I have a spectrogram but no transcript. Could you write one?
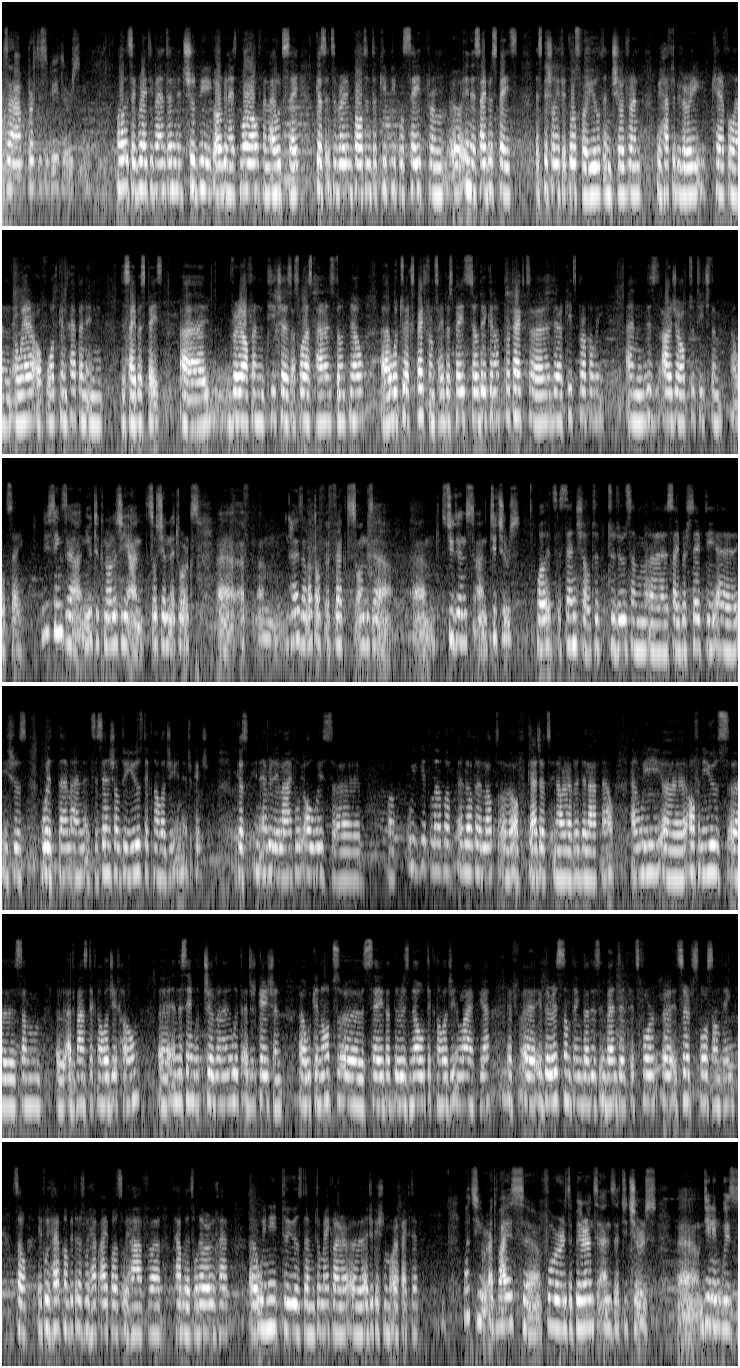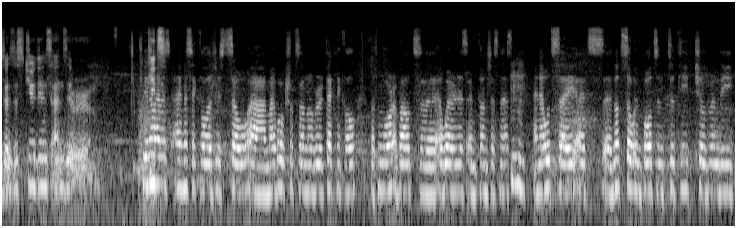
participators? Well, it's a great event and it should be organized more often, I would say, because it's very important to keep people safe from uh, in a cyberspace, especially if it goes for youth and children. We have to be very careful and aware of what can happen in the cyberspace. Uh, very often teachers as well as parents don't know uh, what to expect from cyberspace so they cannot protect uh, their kids properly and this is our job to teach them I would say. Do you think the new technology and social networks uh, um, has a lot of effects on the um, students and teachers? Well, it's essential to, to do some uh, cyber safety uh, issues with them and it's essential to use technology in education because in everyday life we always uh, well we get a lot of a lot a lot of gadgets in our everyday life now and we uh, often use uh, some uh, advanced technology at home uh, and the same with children and with education. Uh, we cannot say that there is no technology in life yeah? If if there is something that is invented it's for it serves for something. So if we have computers we have iPods we have tablets whatever we have uh, we need to use them to make our uh, education more effective. What's your advice uh, for the parents and the teachers uh, dealing with the, the, students and their um, you know, I'm a, I'm a psychologist, so uh, my workshops are not very technical, but more about uh, awareness and consciousness. Mm -hmm. And I would say it's not so important to teach children the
